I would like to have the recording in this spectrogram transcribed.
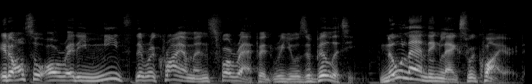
it also already meets the requirements for rapid reusability. No landing legs required.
